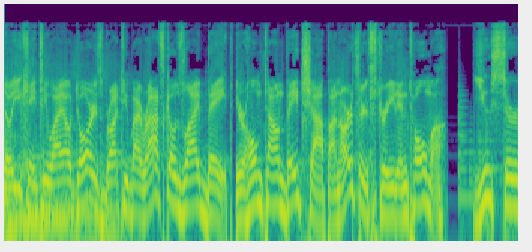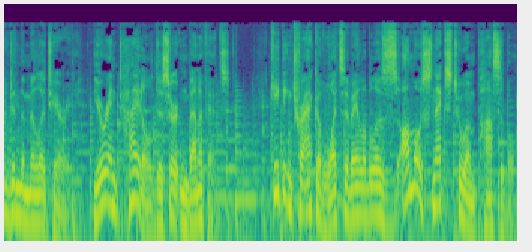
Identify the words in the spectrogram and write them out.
WKTY Outdoors brought to you by Roscoe's Live Bait, your hometown bait shop on Arthur Street in Tomah. You served in the military. You're entitled to certain benefits. Keeping track of what's available is almost next to impossible.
